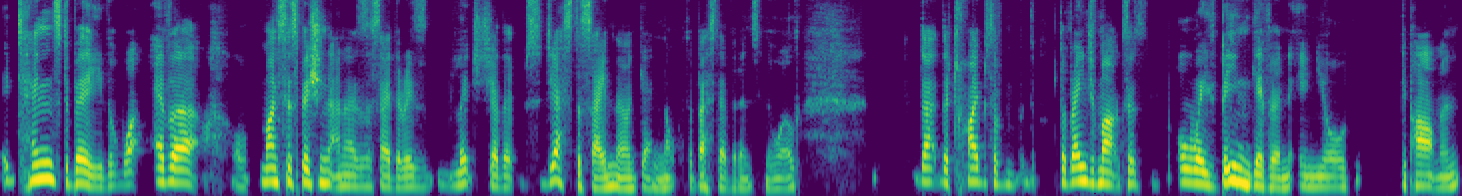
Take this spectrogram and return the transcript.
it tends to be that whatever, my suspicion, and as I say, there is literature that suggests the same, though again, not with the best evidence in the world, that the types of the range of marks that's always been given in your department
